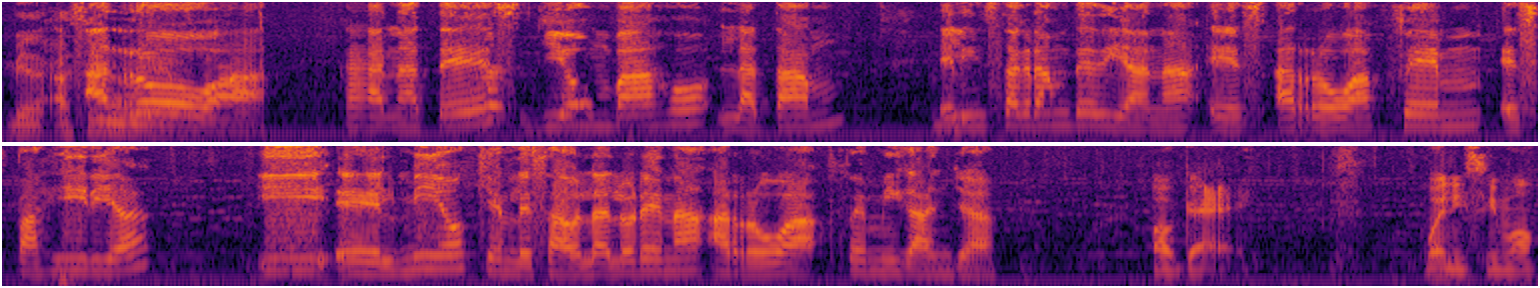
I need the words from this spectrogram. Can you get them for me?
Bien, así arroba canates guion bajo latam. El Instagram de Diana es arroba fem espagiria y el mío, quien les habla Lorena, arroba femiganja. Ok. Buenísimo.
